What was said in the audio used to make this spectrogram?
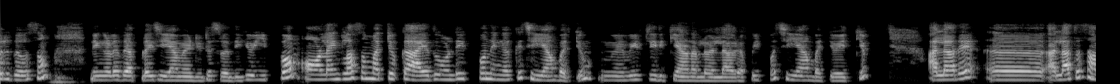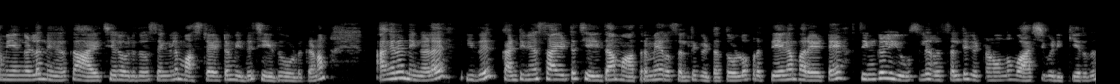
ഒരു ദിവസം നിങ്ങൾ ഇത് അപ്ലൈ ചെയ്യാൻ വേണ്ടിയിട്ട് ശ്രദ്ധിക്കും. ഇപ്പം ഓൺലൈൻ ക്ലാസ്സും മറ്റൊക്കെ ആയതുകൊണ്ട് ഇപ്പൊ നിങ്ങൾക്ക് ചെയ്യാൻ പറ്റും. വീട്ടിലിരിക്കുകയാണല്ലോ എല്ലാവരും. അപ്പൊ ഇപ്പൊ ചെയ്യാൻ പറ്റുമായിരിക്കും. അല്ലാതെ അല്ലാത്ത സമയങ്ങളിൽ നിങ്ങൾക്ക് ആഴ്ചയിൽ ഒരു ദിവസമെങ്കിലും മസ്റ്റായിട്ടും ഇത് ചെയ്തു കൊടുക്കണം. അങ്ങനെ നിങ്ങൾ ഇത് കണ്ടിന്യൂസ് ആയിട്ട് ചെയ്താൽ മാത്രമേ റിസൾട്ട് കിട്ടത്തുള്ളൂ. പ്രത്യേകം പറയട്ടെ സിംഗിൾ യൂസിൽ റിസൾട്ട് കിട്ടണമെന്ന് വാശി പിടിക്കരുത്.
